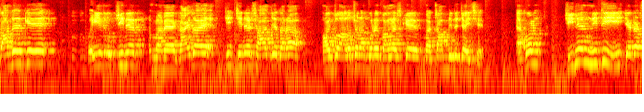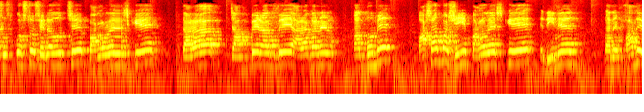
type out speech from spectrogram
তাদেরকে ইয়ে চীনের মানে কায়দায় চীনের সাহায্যে তারা হয়তো আলোচনা করে বাংলাদেশকে চাপ দিতে চাইছে। এখন চীনের নীতি যেটা সুস্পষ্ট, সেটা হচ্ছে বাংলাদেশকে তারা চাপে রাখবে আরাকানের মাধ্যমে, পাশাপাশি বাংলাদেশকে ঋণের মানে ফাঁদে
